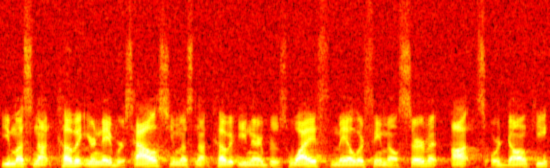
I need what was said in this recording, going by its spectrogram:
You must not covet your neighbor's house. You must not covet your neighbor's wife, male or female servant, ox or donkey,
